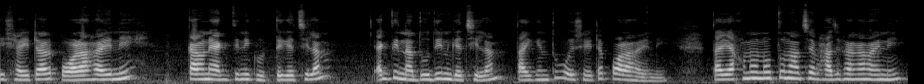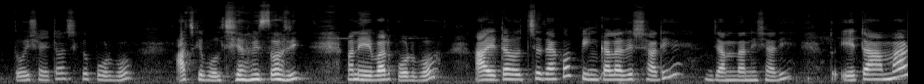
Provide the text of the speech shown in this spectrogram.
এই শাড়িটা আর পরা হয়নি। কারণ একদিনই ঘুরতে গেছিলাম। একদিন না, দুদিন গেছিলাম। তাই কিন্তু ওই শাড়িটা পরা হয়নি। তাই এখনও নতুন আছে, ভাজ ভাঙা হয়নি। তো ওই শাড়িটা আজকে পরবো। আজকে বলছি, আমি সরি মানে এবার পরবো। আর এটা হচ্ছে, দেখো পিঙ্ক কালারের শাড়ি। জামদানি শাড়ি। তো এটা আমার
